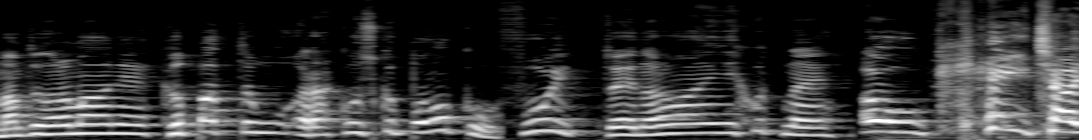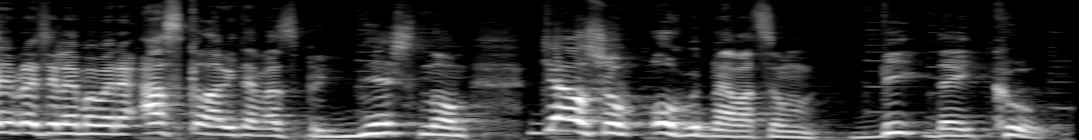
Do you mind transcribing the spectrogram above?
Mám tu normálne chlpatú rakúsku ponuku. Fuj, to je normálne nechutné. OK, čau, priatelia, moje meno Askala, vítam vás pri dnešnom ďalšom ochutnávacom videjku.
